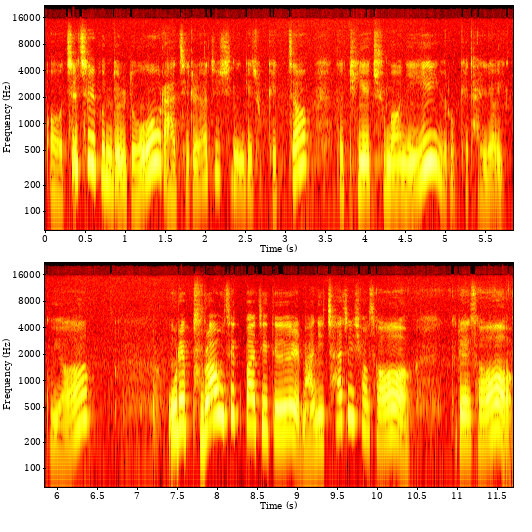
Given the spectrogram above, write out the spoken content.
어, 77 분들도 라지를 해주시는 게 좋겠죠. 그래서 뒤에 주머니 이렇게 달려 있고요. 올해 브라운색 바지들 많이 찾으셔서 그래서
